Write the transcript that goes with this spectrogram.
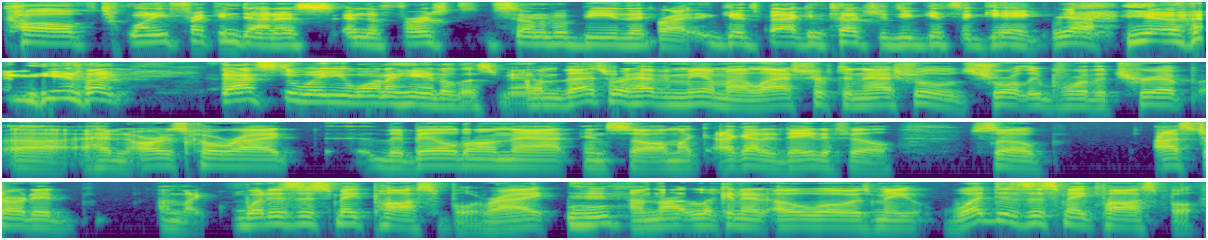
call 20 freaking dentists and the first son of a bee that Right. gets back in touch with you gets a gig? Yeah. Yeah. I mean, like, that's the way you want to handle this, man. Um, that's what happened to me on my last trip to Nashville. Shortly before the trip, uh, I had an artist co-write. They bailed on that, and so I'm like, I got a day to fill. So I started. I'm like, what does this make possible? Right? Mhm. I'm not looking at oh woe is me. What does this make possible?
